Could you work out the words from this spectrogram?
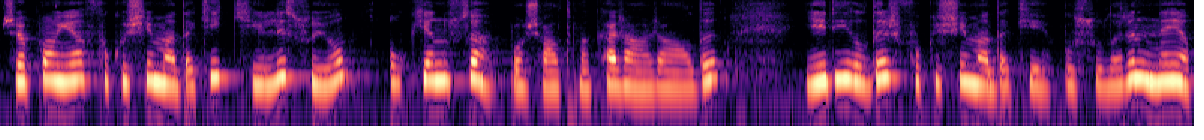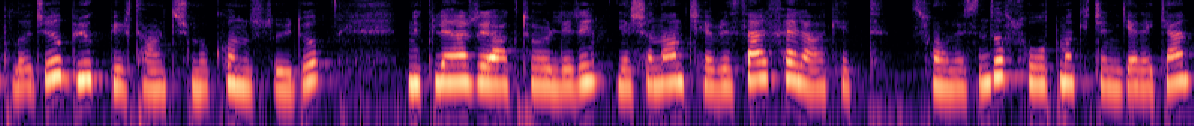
Japonya Fukushima'daki kirli suyu okyanusa boşaltma kararı aldı. 7 yıldır Fukushima'daki bu suların ne yapılacağı büyük bir tartışma konusuydu. Nükleer reaktörleri yaşanan çevresel felaket sonrasında soğutmak için gereken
